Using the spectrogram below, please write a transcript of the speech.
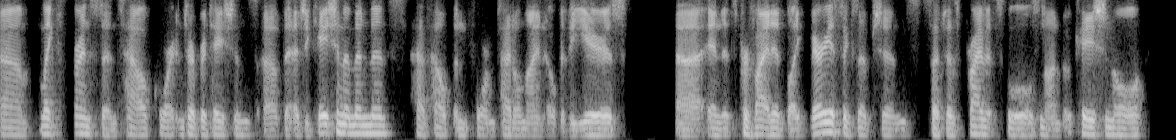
Um, like for instance, how court interpretations of the education amendments have helped inform Title IX over the years. Uh, and it's provided like various exemptions such as private schools, non-vocational,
